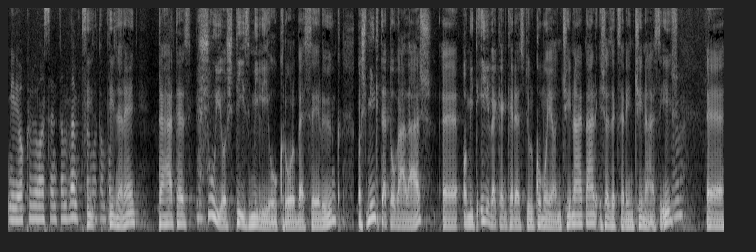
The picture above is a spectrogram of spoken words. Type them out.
millió körül van szerintem, nem számoltam pontosan. 11, tehát ez súlyos 10 milliókról beszélünk. A smink tetoválás, eh, amit éveken keresztül komolyan csináltál, és ezek szerint csinálsz is, Mhm. eh,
